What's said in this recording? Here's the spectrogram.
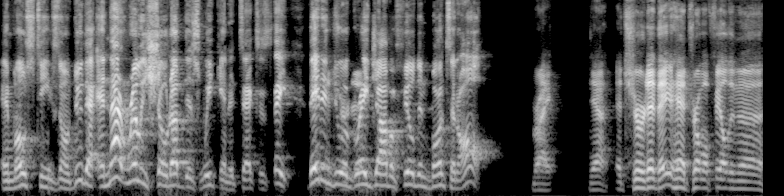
And most teams don't do that. And that really showed up this weekend at Texas State. They didn't it do sure a great did. job of fielding bunts at all. Right. Yeah, it sure did. They had trouble fielding, uh,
